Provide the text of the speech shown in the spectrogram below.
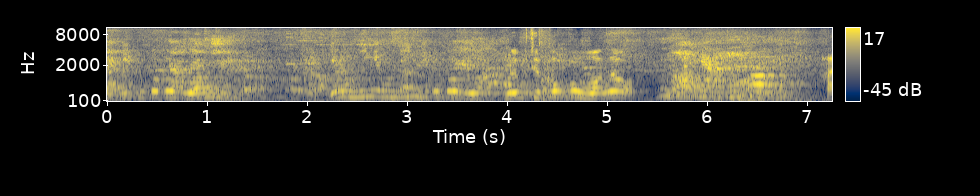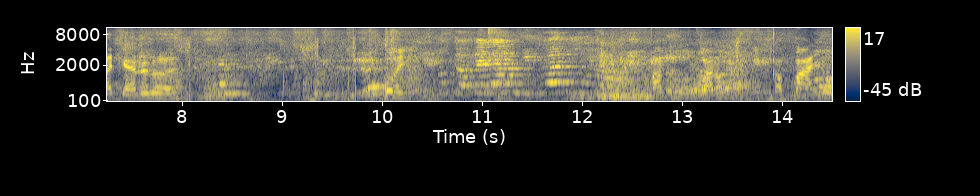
จากนี้กูก็เข้าบวกอย่ามึงยิงอย่ามึงยิงนี่ก็เข้าบวกเร็วถึงก็ก็หวกแล้ว พัดยาด้วยเลยโอ้ยพัดกว่าเรากลับบ้านอยู่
